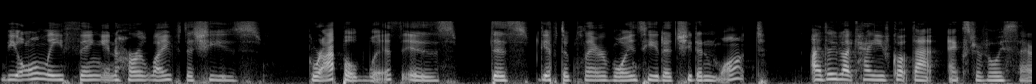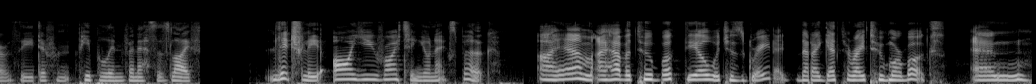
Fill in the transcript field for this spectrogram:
The only thing in her life that she's grappled with is this gift of clairvoyancy that she didn't want. I do like how you've got that extra voice there of the different people in Vanessa's life. Literally, are you writing your next book? I am. I have a two book deal, which is great that I get to write two more books. And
